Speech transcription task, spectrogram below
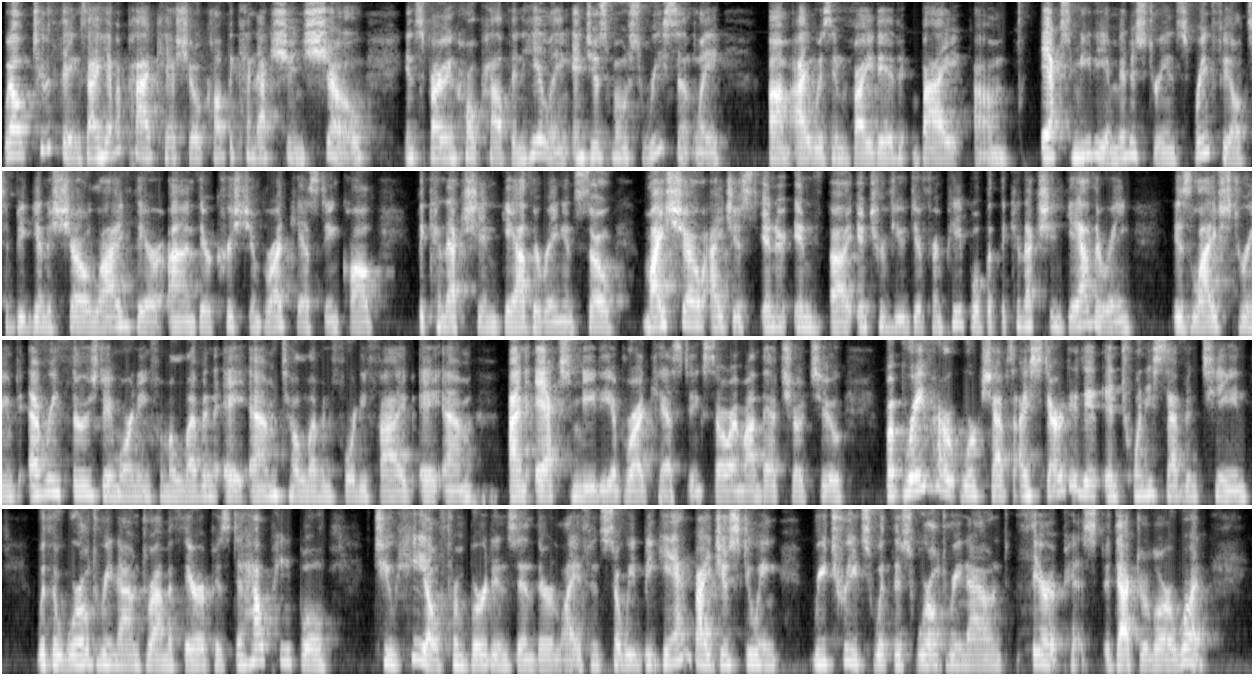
Well, two things. I have a podcast show called The Connection Show inspiring hope, health, and healing. And just most recently, um, I was invited by um, Acts Media Ministry in Springfield to begin a show live there on their Christian broadcasting called The Connection Gathering. And so my show, I just in, in, uh, interview different people, but The Connection Gathering is live streamed every Thursday morning from 11 a.m. to 11:45 a.m. on Acts Media Broadcasting. So I'm on that show too. But Braveheart Workshops, I started it in 2017 with a world renowned drama therapist to help people to heal from burdens in their life. And so we began by just doing retreats with this world renowned therapist, Dr. Laura Wood.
